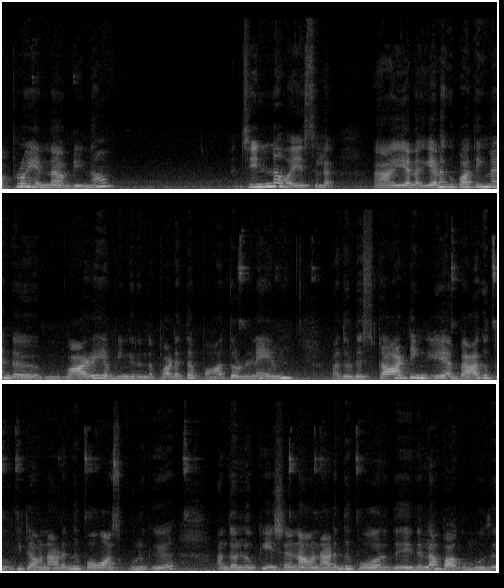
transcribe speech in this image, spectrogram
அப்புறம் என்ன அப்படின்னா சின்ன வயசில் என எனக்கு பார்த்திங்கன்னா இந்த வாழை அப்படிங்கிற இந்த படத்தை பார்த்த உடனே அதோட ஸ்டார்டிங்லேயே பேகை தூக்கிட்டு அவன் நடந்து போவான் ஸ்கூலுக்கு அந்த லொக்கேஷன் அவன் நடந்து போகிறது இதெல்லாம் பார்க்கும்போது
